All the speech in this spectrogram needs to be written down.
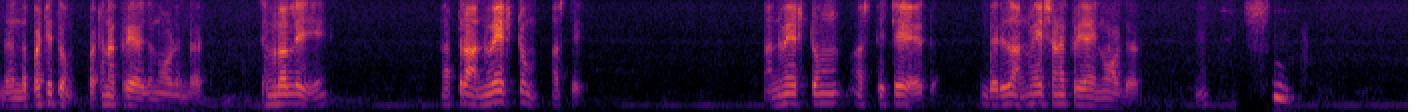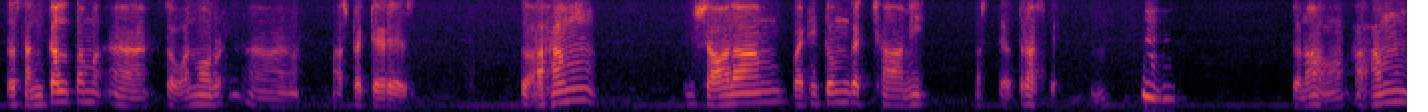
then the patitum patana kriya is involved in that similarly अत्र अन्वेष्टुम् अस्ति अन्वेष्टुम् अस्ति चेत् देर् इस् अन्वेषणक्रिया involve there so sankalpam uh, so one more uh, aspect here is so aham शालां पठितुं गच्छामि। अस्ति अत्र अस्ति। हम्म। हम्म। तो अधुना अहं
